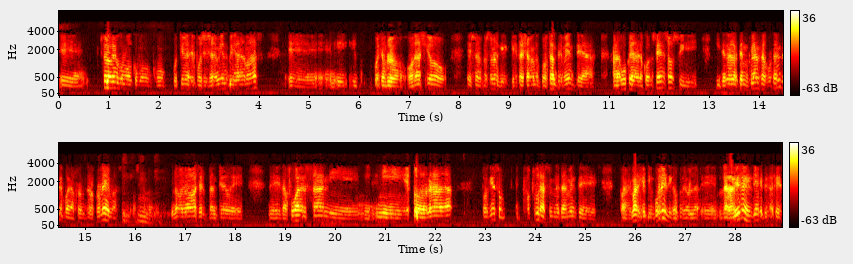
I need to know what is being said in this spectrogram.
Eh, yo lo veo como, como, como cuestiones de posicionamiento y nada más. Eh, y, por ejemplo, Horacio es una persona que, está llamando constantemente a, la búsqueda de los consensos y, tener la templanza justamente para afrontar los problemas. Mm. No, no hace el planteo de, la fuerza ni, ni, es todo nada, porque son posturas netamente para el marketing político, pero la, eh, la realidad es que tienes que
